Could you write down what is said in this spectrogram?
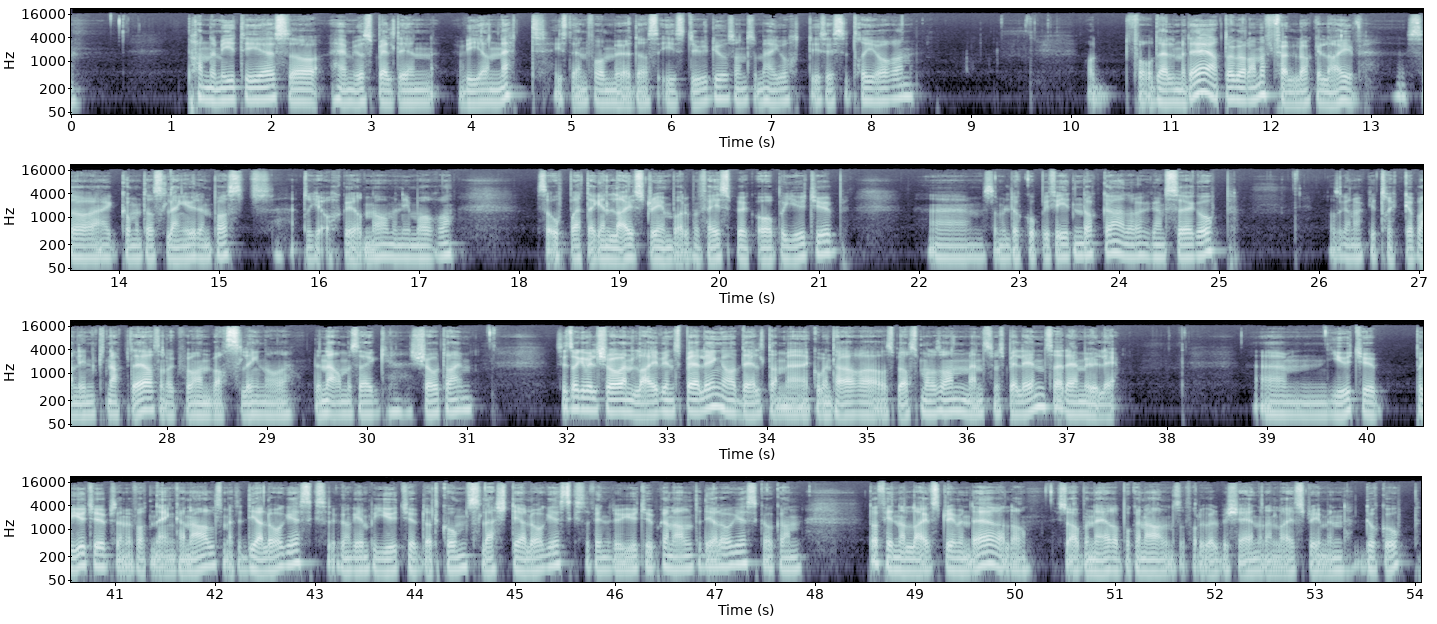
pandemitider så har vi jo spilt inn via nett istedenfor å møtes i studio, sånn som vi har gjort de siste tre årene. Og fordelen med det er at da går det an å følge dere live. Så jeg kommer til å slenge ut en post, jeg tror ikke jeg orker å gjøre det nå, men i morgen så oppretter jeg en livestream både på Facebook og på YouTube, um, som vil dukke opp i feeden deres, eller dere kan søke opp. Og så kan dere trykke på en liten knapp der, så dere får en varsling når det nærmer seg showtime. Så hvis dere vil se en liveinnspilling og delta med kommentarer og spørsmål og sånn mens vi spiller inn, så er det mulig. Um, YouTube på YouTube så har vi fått en egen kanal som heter Dialogisk, så du kan gå inn på youtube.com slash dialogisk, så finner du YouTube-kanalen til Dialogisk, og kan da finne livestreamen der, eller hvis du abonnerer på kanalen, så får du vel beskjed når den livestreamen dukker opp.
